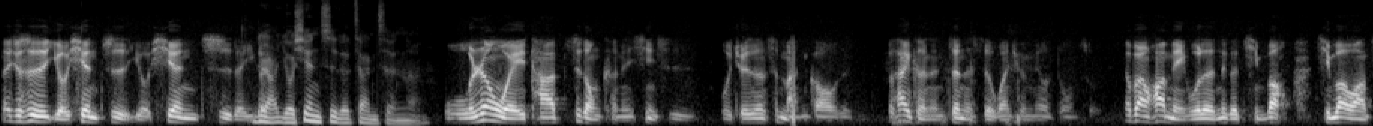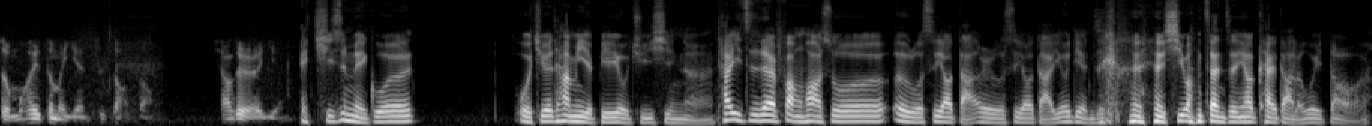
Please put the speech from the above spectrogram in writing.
那就是有限制、有限制的一个，对啊，有限制的战争呢。我认为他这种可能性是，我觉得是蛮高的，不太可能真的是完全没有动作。要不然的话，美国的那个情报情报网怎么会这么严丝早到？相对而言，哎、欸，其实美国，我觉得他们也别有居心呢。他一直在放话说俄罗斯要打，俄罗斯要打，有点这个 希望战争要开打的味道啊。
